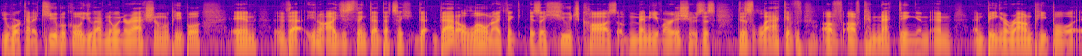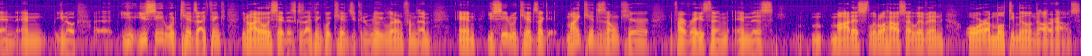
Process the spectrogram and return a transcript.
you work at a cubicle you have no interaction with people. And that you know i just think that that's a that, that alone i think is a huge cause of many of our issues. This this lack of of, of connecting and and and being around people and and you know uh, you you see it with kids. I think you know i always say this because i think with kids you can really learn from them. And you see it with kids like my kids don't care if i raise them in this modest little house I live in or a multi-million dollar house.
